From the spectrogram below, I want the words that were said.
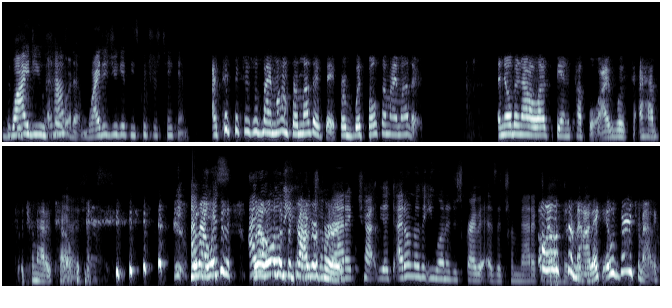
Why do you have them why did you get these pictures taken I took pictures with my mom for Mother's Day for with both of my mothers. I know they're not a lesbian couple. I was I have a traumatic childhood. when I, mean, went to the, when I don't went with the photographer- traumatic child like i don't know that you want to describe it as a traumatic oh, it was traumatic. It was very traumatic.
